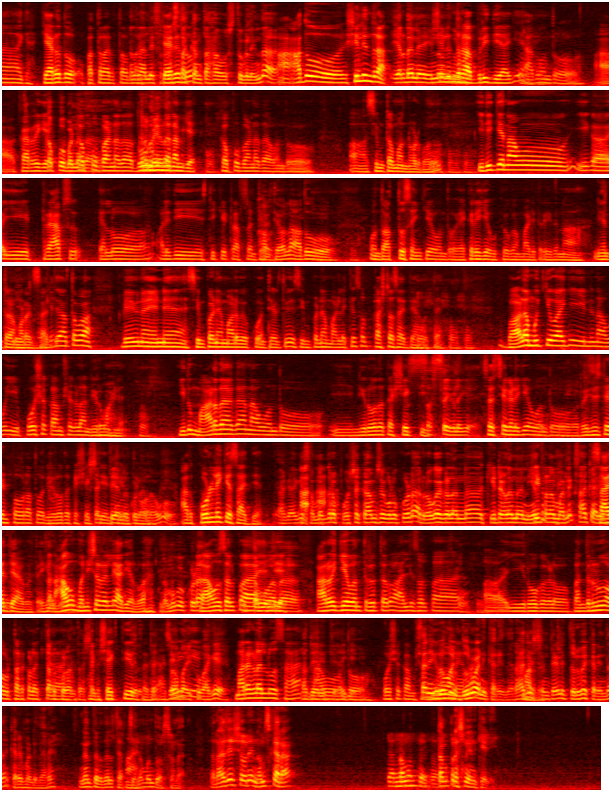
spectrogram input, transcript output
ಕೆರೆದು ಪತ್ರ ಇರ್ತಾವಂತಹ ವಸ್ತುಗಳಿಂದ ಅದು ಶಿಲೀಂಧ್ರ. ಎರಡನೇ ಶಿಲೀಂಧ್ರ ಅಭಿವೃದ್ಧಿಯಾಗಿ ಅದು ಒಂದು ಆ ಕರ್ರಿಗೆ ಕಪ್ಪು ಬಣ್ಣದ- ದೂರದಿಂದ ನಮಗೆ ಕಪ್ಪು ಬಣ್ಣದ ಒಂದು ಸಿಂಪ್ಟಮ್ ಅನ್ನು ನೋಡ್ಬೋದು. ಇದಕ್ಕೆ ನಾವು ಈಗ ಈ ಟ್ರ್ಯಾಪ್ಸ್ ಎಲ್ಲೋ ಹಳದಿ ಸ್ಟಿಕ್ಕಿ ಟ್ರ್ಯಾಪ್ಸ್ ಅಂತ ಹೇಳ್ತೀವಲ್ಲ ಅದು ಒಂದು ಹತ್ತು ಸಂಖ್ಯೆ ಒಂದು ಎಕರೆಗೆ ಉಪಯೋಗ ಮಾಡಿದರೆ ಇದನ್ನು ನಿಯಂತ್ರಣ ಮಾಡೋಕ್ಕೆ ಸಾಧ್ಯ. ಅಥವಾ ಬೇವಿನ ಎಣ್ಣೆ ಸಿಂಪಡಣೆ ಮಾಡಬೇಕು ಅಂತ ಹೇಳ್ತೀವಿ. ಸಿಂಪಡಣೆ ಮಾಡಲಿಕ್ಕೆ ಸ್ವಲ್ಪ ಕಷ್ಟ ಸಾಧ್ಯ ಆಗುತ್ತೆ. ಭಾಳ ಮುಖ್ಯವಾಗಿ ಇಲ್ಲಿ ನಾವು ಈ ಪೋಷಕಾಂಶಗಳ ನಿರ್ವಹಣೆ. ಇದು ಮಾಡಿದಾಗ ನಾವು ಒಂದು ಈ ನಿರೋಧಕ ಶಕ್ತಿ ಸಸ್ಯಗಳಿಗೆ. ಸಸ್ಯಗಳಿಗೆ ಒಂದು ರೆಸಿಸ್ಟೆಂಟ್ ಪವರ್ ಅಥವಾ ನಿರೋಧಕ ಶಕ್ತಿ ಶಕ್ತಿಯನ್ನು ಕೂಡ ನಾವು ಅದು ಕೊಡ್ಲಿಕ್ಕೆ ಸಾಧ್ಯ. ಹಾಗಾಗಿ ಸಮಗ್ರ ಪೋಷಕಾಂಶಗಳು ಕೂಡ ರೋಗಗಳನ್ನ ಕೀಟಗಳನ್ನ ನಿಯಂತ್ರಣ ಮಾಡ್ಲಿಕ್ಕೆ ಸಾಕ ಸಾಧ್ಯ ಆಗುತ್ತೆ. ಈಗ ನಾವು ಮನುಷ್ಯರಲ್ಲೇ ಅದೇ ಅಲ್ವಾ ನಮಗೂ ಕೂಡ ನಾವು ಸ್ವಲ್ಪ ಆರೋಗ್ಯವಂತರಿರ್ತಾರೋ ಅಲ್ಲಿ ಸ್ವಲ್ಪ ಈ ರೋಗಗಳು ಬಂದ್ರೂ ಅವ್ರು ತಡ್ಕೊಳ್ಳೋಕೆ ಶಕ್ತಿ ಇರ್ತದೆ. ಅದೇ ಮರಗಳಲ್ಲೂ ಸಹ ಒಂದು ಪೋಷಕಾಂಶ ದೂರವಾಣಿ ಕರೆ ಇದೆ. ರಾಜೇಶ್ ಅಂತ ಹೇಳಿ ತುರುವೇಕರಿಂದ ಕರೆ ಮಾಡಿದ್ದಾರೆ. ನಂತರದಲ್ಲಿ ಚರ್ಚೆನ ಮುಂದುವರ್ಸೋಣ. ರಾಜೇಶ್ ಅವರೇ ನಮಸ್ಕಾರ. ಸರ್ ನಮಸ್ತೆ ಸರ್. ತಮ್ಮ ಪ್ರಶ್ನೆ ಏನು ಕೇಳಿ.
